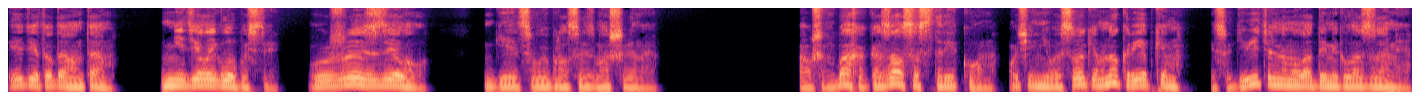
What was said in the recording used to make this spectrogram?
«Иди туда, он там. Не делай глупостей». «Уже сделал». Гейтс выбрался из машины. Аушенбах оказался стариком, очень невысоким, но крепким и с удивительно молодыми глазами.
